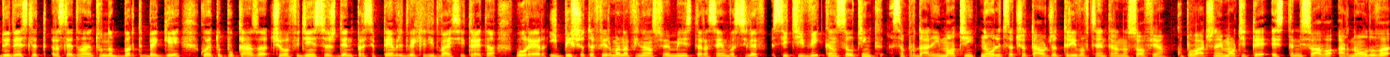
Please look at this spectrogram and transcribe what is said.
дойде след разследването на Бърт БГ, което показа, че в един същ ден през септември 2023 Урер и бившата фирма на финансовия министър Асен Василев CTV Consulting са продали имоти на улица Чаталджа 3 в центъра на София. Купувач на имотите е Станислава Арнолдова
